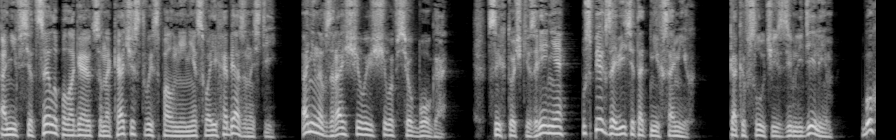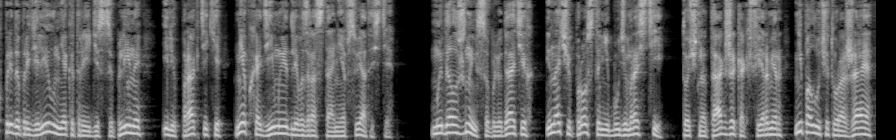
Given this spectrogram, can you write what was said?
Они всецело полагаются на качество исполнения своих обязанностей, а не на взращивающего все Бога. С их точки зрения, успех зависит от них самих. Как и в случае с земледелием, Бог предопределил некоторые дисциплины или практики, необходимые для возрастания в святости. Мы должны соблюдать их, иначе просто не будем расти, точно так же, как фермер не получит урожая,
